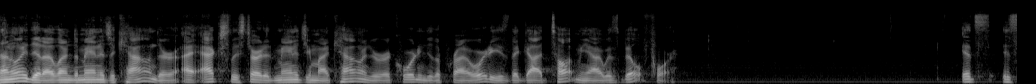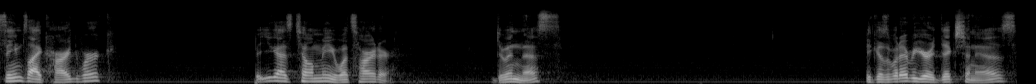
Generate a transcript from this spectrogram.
Not only did I learn to manage a calendar, I actually started managing my calendar according to the priorities that God taught me I was built for. It's, it seems like hard work, but you guys tell me what's harder? Doing this because whatever your addiction is,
